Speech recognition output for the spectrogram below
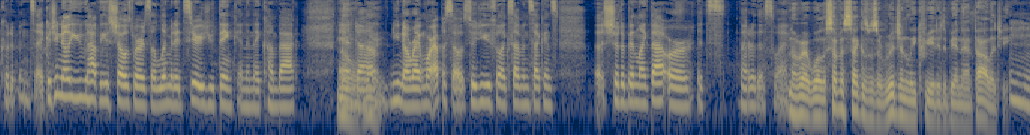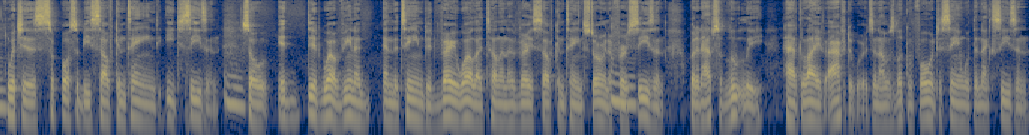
could have been said? Because you know you have these shows where it's a limited series, you think, and then they come back and No, um, right. you know write more episodes. So do you feel like Seven Seconds uh, should have been like that, or it's better this way? No, right. Well, the Seven Seconds was originally created to be an anthology, Mm-hmm. which is supposed to be self-contained each season. Mm-hmm. So it did well. Veena and the team did very well at telling a very self-contained story in the first Mm-hmm. season, but it absolutely had life afterwards. And I was looking forward to seeing what the next season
